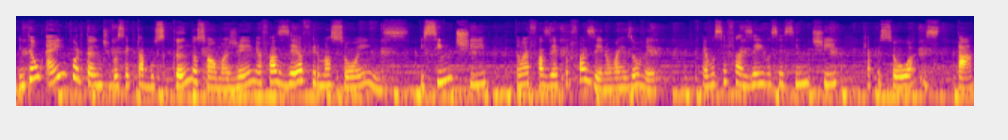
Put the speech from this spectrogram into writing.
Então é importante você que está buscando a sua alma gêmea fazer afirmações e sentir. Não é fazer por fazer, não vai resolver. É você fazer e você sentir que a pessoa está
